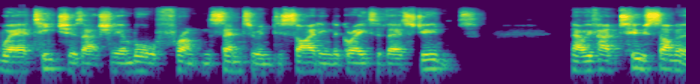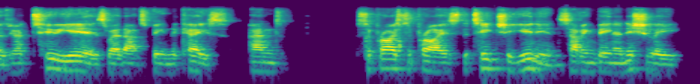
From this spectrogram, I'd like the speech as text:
where teachers actually are more front and center in deciding the grades of their students. Now, we've had two summers, we've had two years where that's been the case. And surprise, surprise, the teacher unions, having been initially,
